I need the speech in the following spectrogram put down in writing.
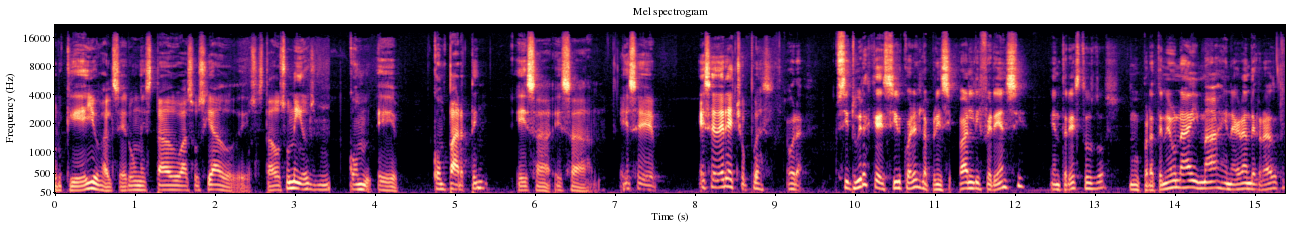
porque ellos, al ser un estado asociado de los Estados Unidos, eh, comparten esa, esa, ese, ese derecho, pues. Ahora, si tuvieras que decir cuál es la principal diferencia entre estos dos, como para tener una imagen a grandes rasgos.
